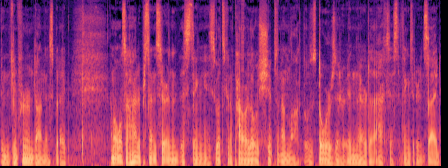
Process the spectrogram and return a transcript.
been confirmed on this, but I I'm almost 100% certain that this thing is what's going to power those ships and unlock those doors that are in there to access the things that are inside.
